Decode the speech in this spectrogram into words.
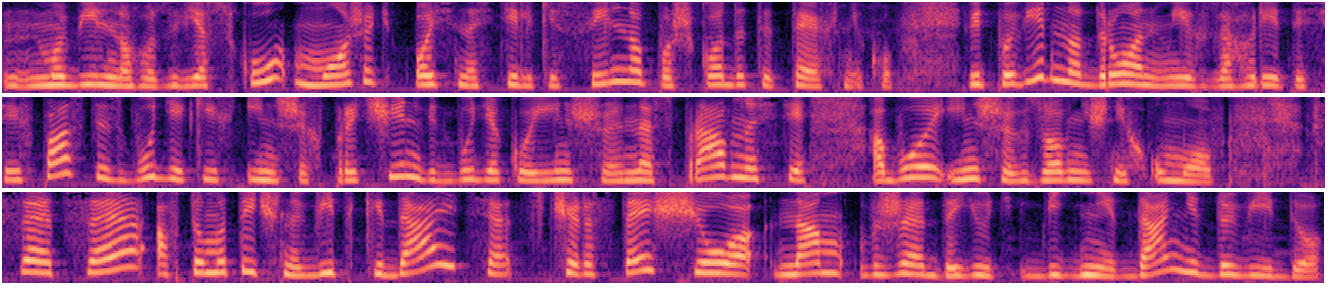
мобільного зв'язку можуть ось настільки сильно пошкодити техніку. Відповідно, дрон міг загорітися і впасти з будь-яких інших причин від будь-якої іншої несправності або інших зовнішніх умов. Все це автоматично відкидається через те, що нам вже дають відні дані до відео.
